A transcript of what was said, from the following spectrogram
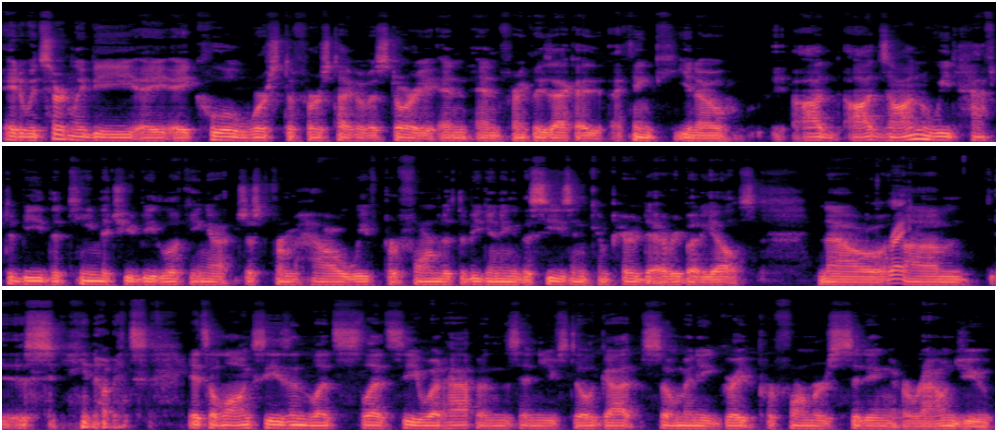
it would certainly be a, a cool worst to first type of a story, and and frankly, Zach, I, I think you know. Odd, odds on, we'd have to be the team that you'd be looking at just from how we've performed at the beginning of the season compared to everybody else. Now, Right. um, is, you know, it's it's a long season. Let's let's see what happens. And you've still got so many great performers sitting around you,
